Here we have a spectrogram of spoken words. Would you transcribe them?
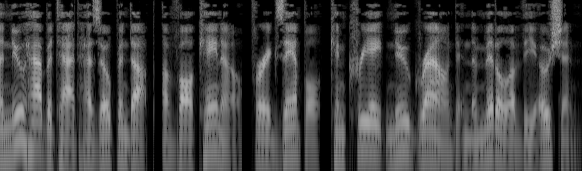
A new habitat has opened up, a volcano, for example, can create new ground in the middle of the ocean.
